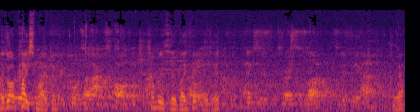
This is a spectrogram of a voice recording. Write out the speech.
They've got a pacemaker. Somebody said they thought they did. Yeah.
